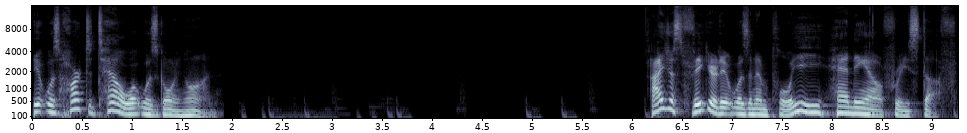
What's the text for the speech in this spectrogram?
It was hard to tell what was going on. I just figured it was an employee handing out free stuff.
